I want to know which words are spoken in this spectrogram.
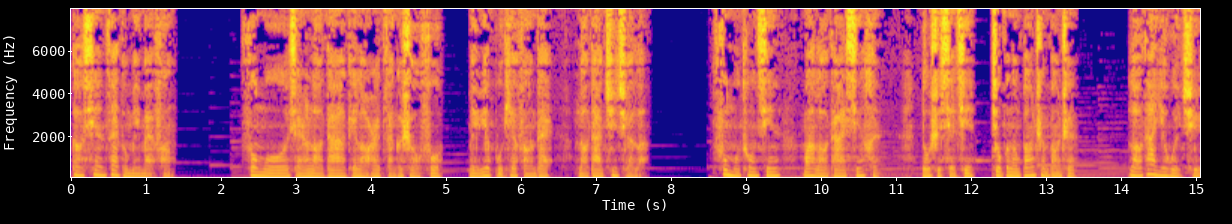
到现在都没买房。父母想让老大给老二攒个首付，每月补贴房贷，老大拒绝了。父母痛心，骂老大心狠，都是血亲就不能帮衬帮衬。老大也委屈，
